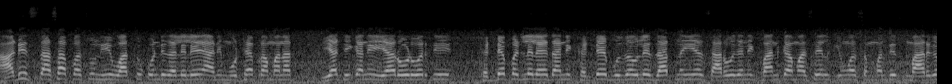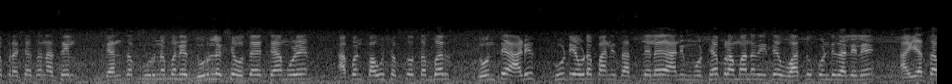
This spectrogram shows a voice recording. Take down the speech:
अडीच तासापासून ही वाहतूक कोंडी झालेली आहे आणि मोठ्या प्रमाणात या ठिकाणी या रोडवरती खड्डे पडलेले आहेत आणि खड्डे बुजवले जात नाही आहे सार्वजनिक बांधकाम असेल किंवा संबंधित मार्ग प्रशासन असेल त्यांचं पूर्णपणे दुर्लक्ष होत आहे. त्यामुळे आपण पाहू शकतो तब्बल दोन ते अडीच फूट एवढं पाणी साचलेलं आहे आणि मोठ्या प्रमाणात इथे वाहतूक कोंडी झालेली आहे. याचा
